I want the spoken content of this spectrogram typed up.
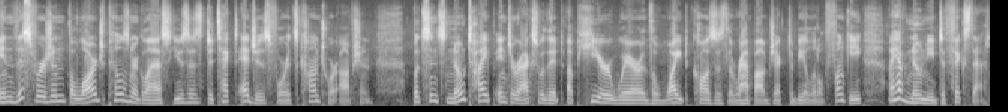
In this version, the large Pilsner glass uses Detect Edges for its contour option. But since no type interacts with it up here where the white causes the wrap object to be a little funky, I have no need to fix that.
